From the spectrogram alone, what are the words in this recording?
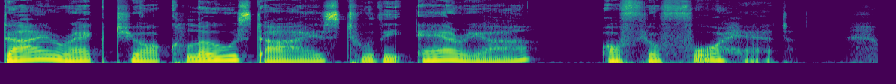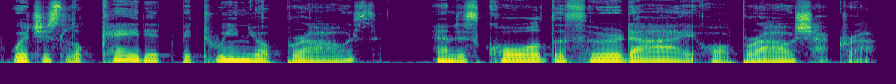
direct your closed eyes to the area of your forehead, which is located between your brows and is called the third eye or brow chakra.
